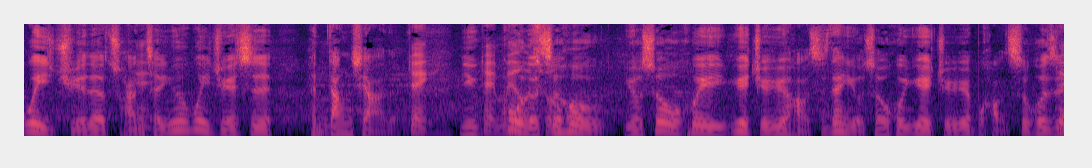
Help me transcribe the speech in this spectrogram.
味觉的传承，因为味觉是很当下的，对，你过了之后，有时候会越嚼越好吃，但有时候会越嚼越不好吃，或者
